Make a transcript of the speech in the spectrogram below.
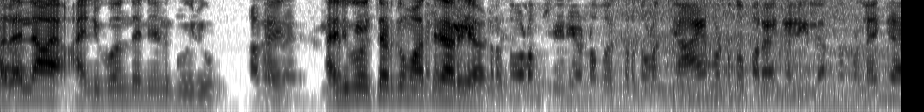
അതല്ല അനുഭവം തന്നെയാണ് ഗുരു. അനുഭവസ്ഥർക്ക് മാത്രമേ അറിയാവുള്ളൂ എത്രത്തോളം ശരിയുണ്ടെന്നോ എത്രത്തോളം ന്യായമുണ്ടെന്നോ പറയാൻ കഴിയില്ല നമ്മളുടെയൊക്കെ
